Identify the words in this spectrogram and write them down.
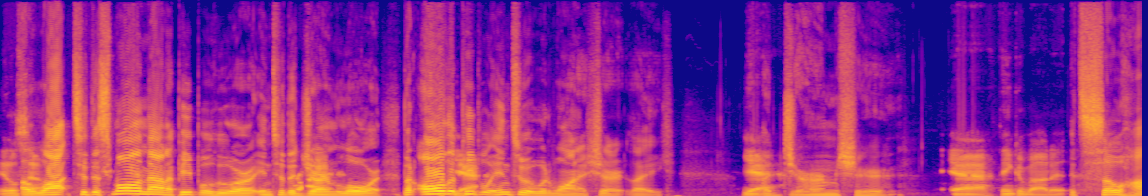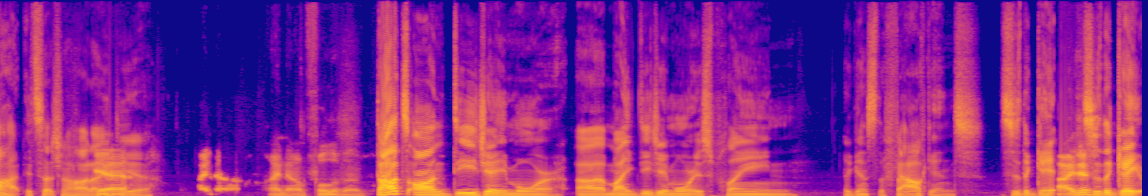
It'll a lot to the small amount of people who are into the germ lore, but all the Yeah. people into it would want a shirt like Yeah, a germ shirt. yeah. Think about it. It's so hot. It's such a hot idea. I know. I know. I'm full of them. Thoughts on DJ Moore? Uh, Mike, DJ Moore is playing against the Falcons. This is the get. I this is the get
